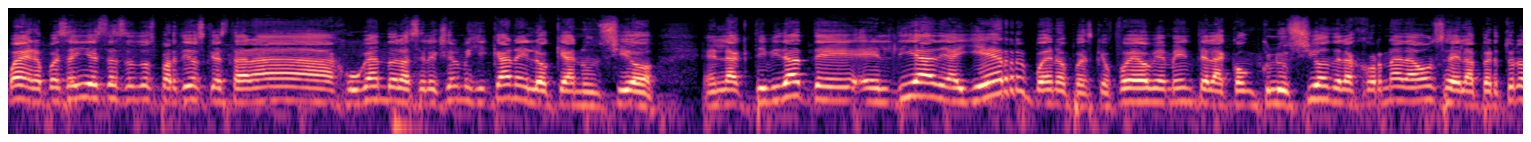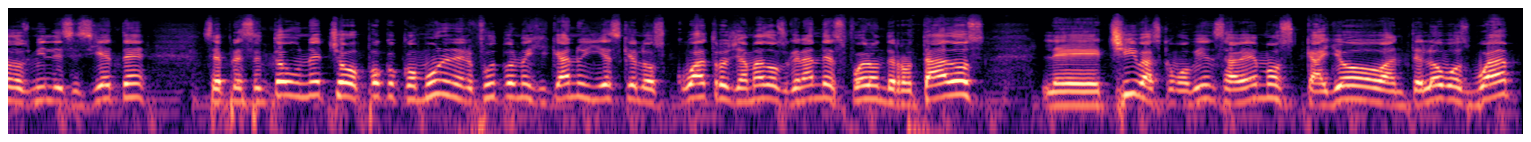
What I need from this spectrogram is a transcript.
Bueno, pues ahí están esos dos partidos que estará jugando la selección mexicana y lo que anunció en la actividad del día de ayer, bueno, pues que fue obviamente la conclusión de la jornada 11 de la Apertura 2017, se presentó un hecho poco común en el fútbol mexicano y es que los cuatro llamados grandes fueron derrotados. Le Chivas, como bien sabemos, cayó ante Lobos WAP.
